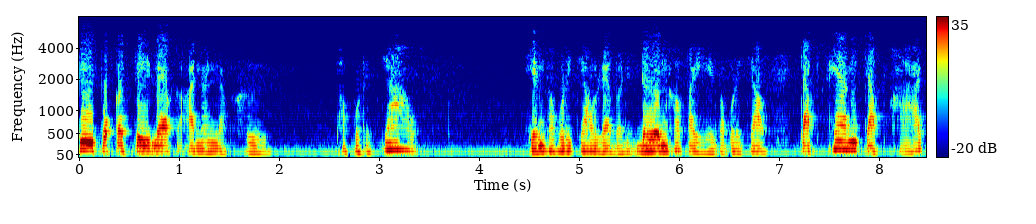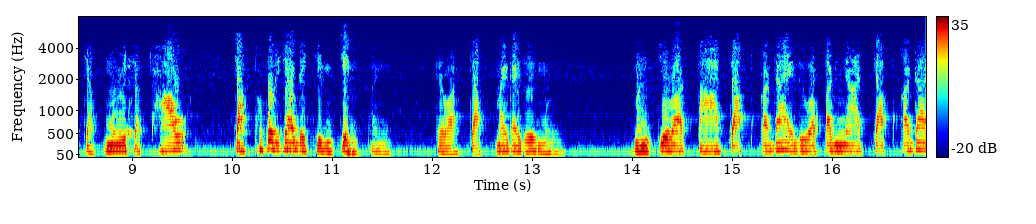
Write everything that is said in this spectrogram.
ปีปกติแล้วก็อันนั้นแหละคือ พระพุทธเจ้า เห็นพระพุทธเจ้าแล้วบัดนี้เดินเข้าไปเห็นพระพุทธเจ้า จับแข้งจับขาจับมือจับเท้า จับพระพุทธเจ้าได้จริงๆอันนี้ แต่ว่าจับไม่ได้ด้วยมือ มันจีว่าตาจับก็ได้หรือว่าปัญญาจับก็ได้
